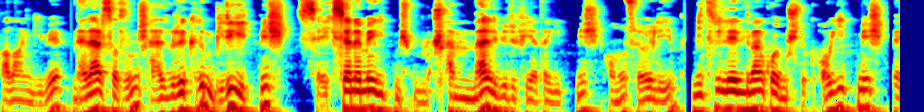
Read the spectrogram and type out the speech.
falan gibi. Neler satılmış? Hellbreaker'ın biri gitmiş. 80M'e gitmiş. Mükemmel bir fiyata gitmiş. Onu söyleyeyim. Mitril eldiven koymuştuk. O gitmiş. E,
